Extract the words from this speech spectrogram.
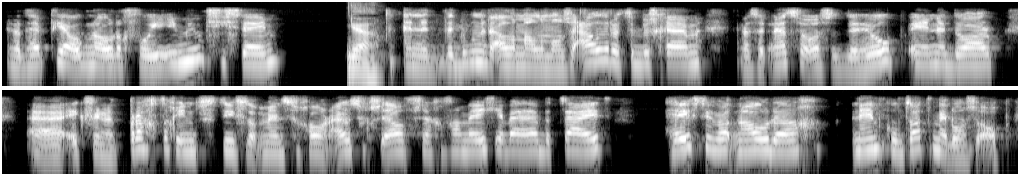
En dat heb je ook nodig voor je immuunsysteem. Ja. En we doen het allemaal om onze ouderen te beschermen. En dat is het net zoals de hulp in het dorp. Uh, ik vind het prachtig initiatief dat mensen gewoon uit zichzelf zeggen van weet je, wij hebben tijd. Heeft u wat nodig? Neem contact met ons op.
